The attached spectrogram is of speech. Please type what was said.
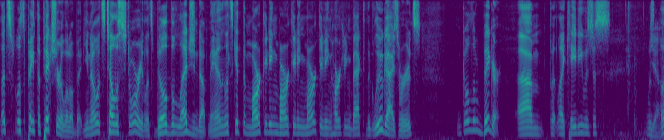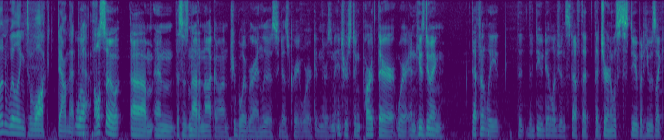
let's let's paint the picture a little bit. You know, let's tell the story. Let's build the legend up, man. Let's get the marketing, marketing, marketing, harkening back to the glue guys' roots. Go a little bigger. Um, but like KD was just was Yeah. unwilling to walk down that Well, path. also, um, and this is not a knock on True Boy Brian Lewis, who does great work. And there's an interesting part there where, and he was doing definitely the, the due diligence stuff that, that journalists do, but he was like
